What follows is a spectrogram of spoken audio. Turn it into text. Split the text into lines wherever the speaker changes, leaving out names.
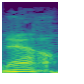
now.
